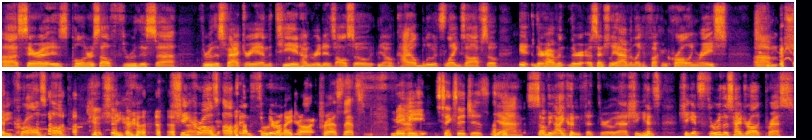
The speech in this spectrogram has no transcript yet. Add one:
Uh, Sarah is pulling herself through this uh, through this factory, and the T eight hundred is also you know Kyle blew its legs off, so it they're having they're essentially having like a fucking crawling race. Um, she crawls up, she cra- she crawls up and under through. a hydraulic press, that's maybe six inches. yeah, something I couldn't fit through. Yeah, she gets she gets through this hydraulic press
